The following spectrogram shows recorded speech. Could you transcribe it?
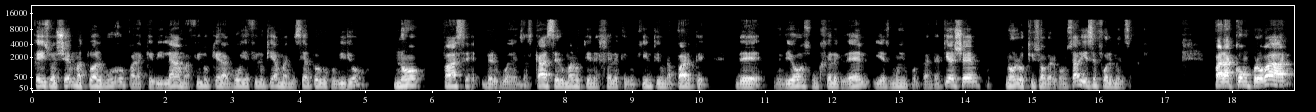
¿Qué hizo Hashem? Mató al burro para que Bilam, a filo que era Goya, a filo que amanecía al pueblo judío, no pase vergüenzas. Cada ser humano tiene Helek Elohim, tiene una parte de, Dios, un Helek de él, y es muy importante. Aquí Hashem no lo quiso avergonzar y ese fue el mensaje. Para comprobar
